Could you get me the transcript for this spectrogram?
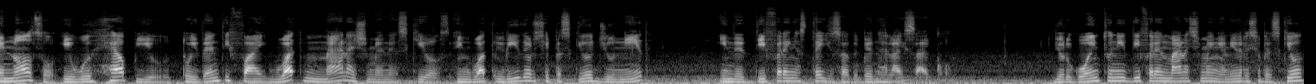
And also, it will help you to identify what management skills and what leadership skills you need in the different stages of the business life cycle. You're going to need different management and leadership skills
